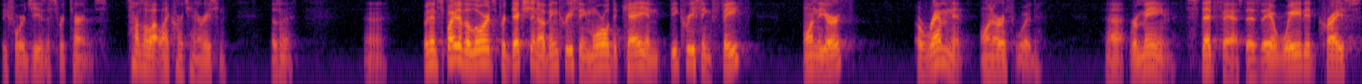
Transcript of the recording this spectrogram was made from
before Jesus returns. Sounds a lot like our generation, doesn't it? Uh, but in spite of the Lord's prediction of increasing moral decay and decreasing faith on the earth, a remnant on earth would uh, remain steadfast as they awaited Christ's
